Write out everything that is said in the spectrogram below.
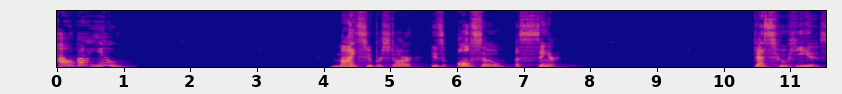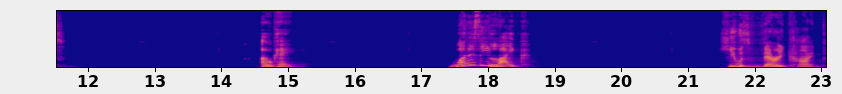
How about you? My superstar is also a singer. Guess who he is? Okay. What is he like? He was very kind.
